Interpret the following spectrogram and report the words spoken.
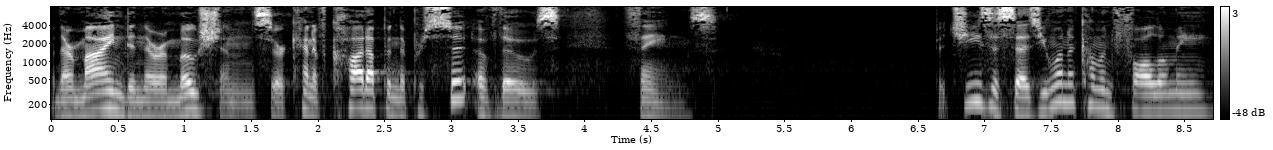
Their mind and their emotions are kind of caught up in the pursuit of those things. But Jesus says, You want to come and follow me?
